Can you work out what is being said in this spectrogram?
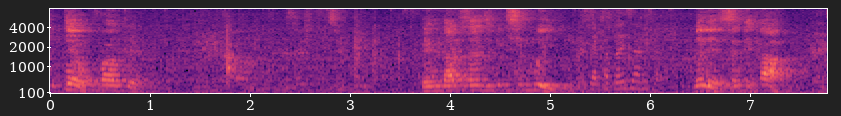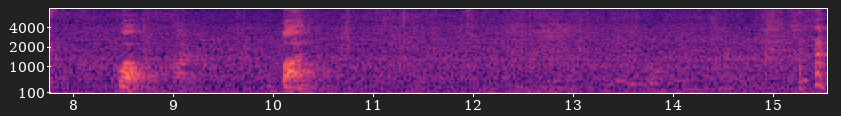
O teu, qual é o teu? BMW 325i. Mas é pra dois anos, ó. Beleza, você tem carro? Qual? O Palio.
